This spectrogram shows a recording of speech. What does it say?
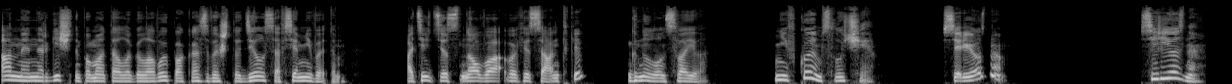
Анна энергично помотала головой, показывая, что дело совсем не в этом. «Хотите снова в официантке?» — гнул он свое. «Ни в коем случае». «Серьезно?» «Серьезно?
